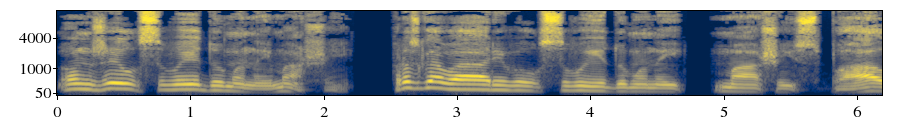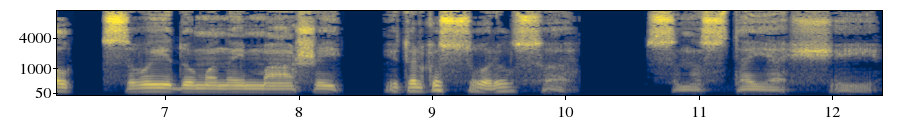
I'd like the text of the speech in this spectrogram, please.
Он жил с выдуманной Машей, разговаривал с выдуманной Машей, спал с выдуманной Машей и только ссорился с настоящей.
